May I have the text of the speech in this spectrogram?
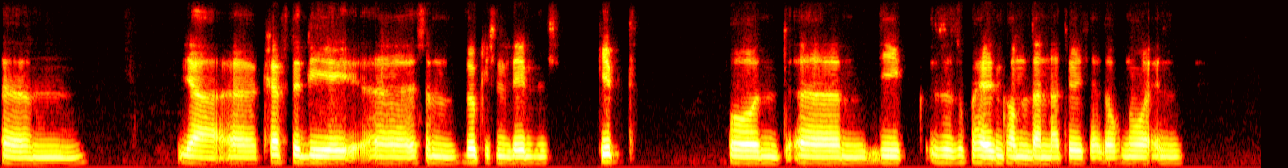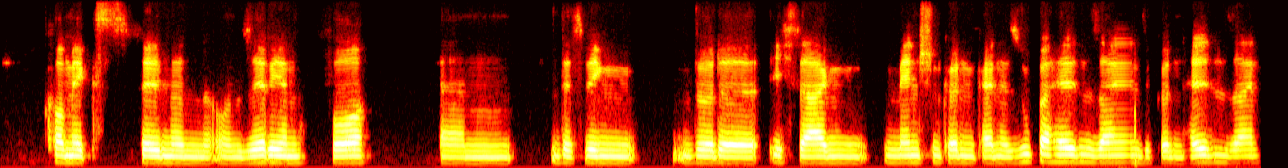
ähm, ja, äh, Kräfte, die äh, es im wirklichen Leben nicht gibt. Und ähm, die Superhelden kommen dann natürlich halt auch nur in Comics, Filmen und Serien vor. Ähm, deswegen würde ich sagen, Menschen können keine Superhelden sein, sie können Helden sein,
